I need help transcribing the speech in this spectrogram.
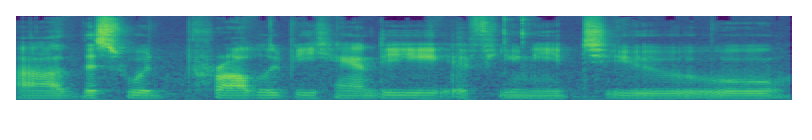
Uh, this would probably be handy if you need to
